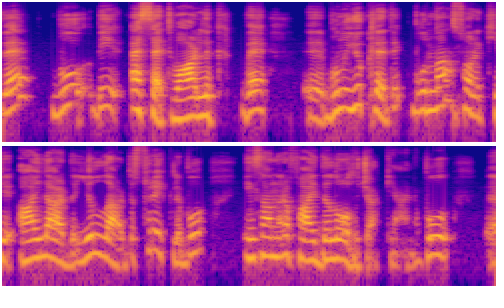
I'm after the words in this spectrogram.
ve bu bir asset, varlık ve e, bunu yükledik. Bundan sonraki aylarda, yıllarda sürekli bu insanlara faydalı olacak yani. Bu e,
